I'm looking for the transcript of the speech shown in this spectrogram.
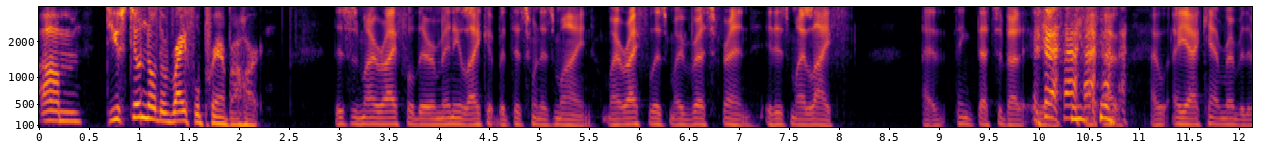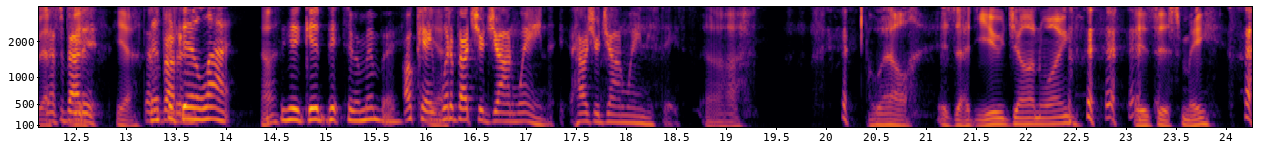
Um. Do you still know the rifle prayer by heart? This is my rifle. There are many like it, but this one is mine. My rifle is my best friend. It is my life. I think that's about it. Yeah, I, I, I, yeah, I can't remember the rest. That's about Yeah. it. Yeah. That's, That's a about good it. lot. That's a good good bit to remember. Okay, Yeah. what about your John Wayne? How's your John Wayne these days? Well, is that you, John Wayne? is this me?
